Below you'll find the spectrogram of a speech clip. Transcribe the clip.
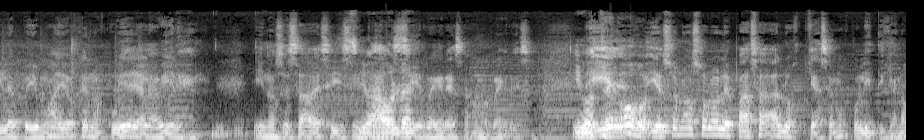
le pedimos a Dios que nos cuide y a la Virgen. Y no se sabe si, si, si, si regresas o no regresas. Y, ojo, y eso no solo le pasa a los que hacemos política, ¿no?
